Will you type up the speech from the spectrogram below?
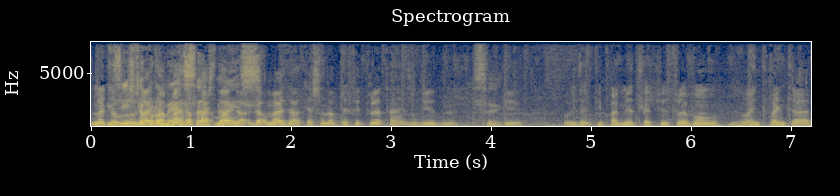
Mas, Existe mas, a promessa, mas a, mas... Da, da, mas a questão da prefeitura está resolvida, né? Sim. Que, os equipamentos que as pessoas vão vai, vai entrar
